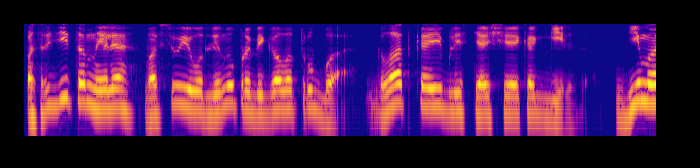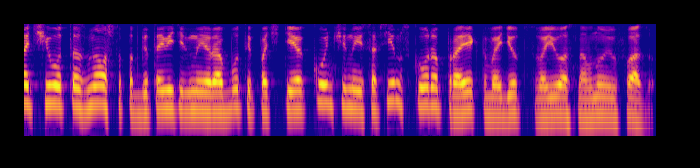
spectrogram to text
Посреди тоннеля во всю его длину пробегала труба, гладкая и блестящая, как гильза. Дима от чего-то знал, что подготовительные работы почти окончены и совсем скоро проект войдет в свою основную фазу.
